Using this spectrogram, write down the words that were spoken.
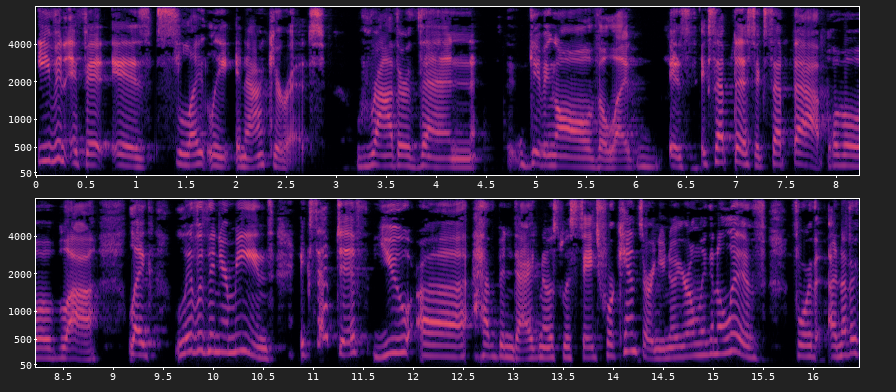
even if it is slightly inaccurate rather than giving all the like is accept this, accept that, blah, blah, blah, blah. Like live within your means, except if you, uh, have been diagnosed with stage four cancer and you know you're only going to live for another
